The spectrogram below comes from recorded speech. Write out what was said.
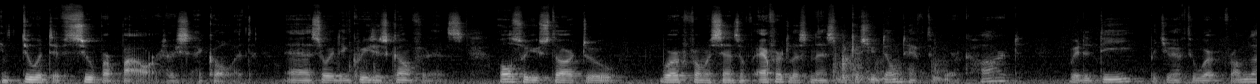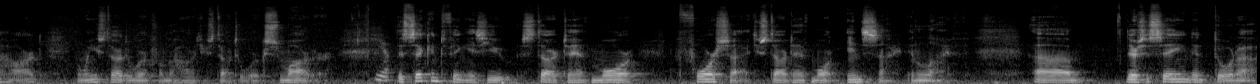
intuitive superpowers, i call it. Uh, so, it increases confidence. Also, you start to work from a sense of effortlessness because you don't have to work hard with a D, but you have to work from the heart. And when you start to work from the heart, you start to work smarter. yeah The second thing is you start to have more foresight, you start to have more insight in life. Um, there's a saying in Torah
